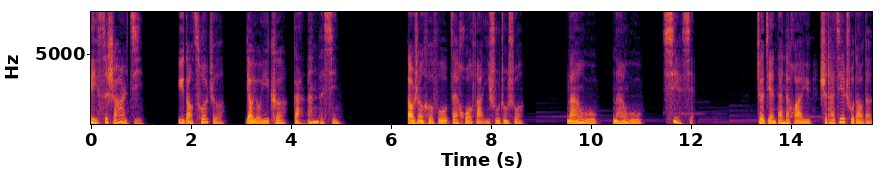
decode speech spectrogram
第四十二集，遇到挫折要有一颗感恩的心。稻盛和夫在《活法》一书中说：“南无南无，谢谢。”这简单的话语是他接触到的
